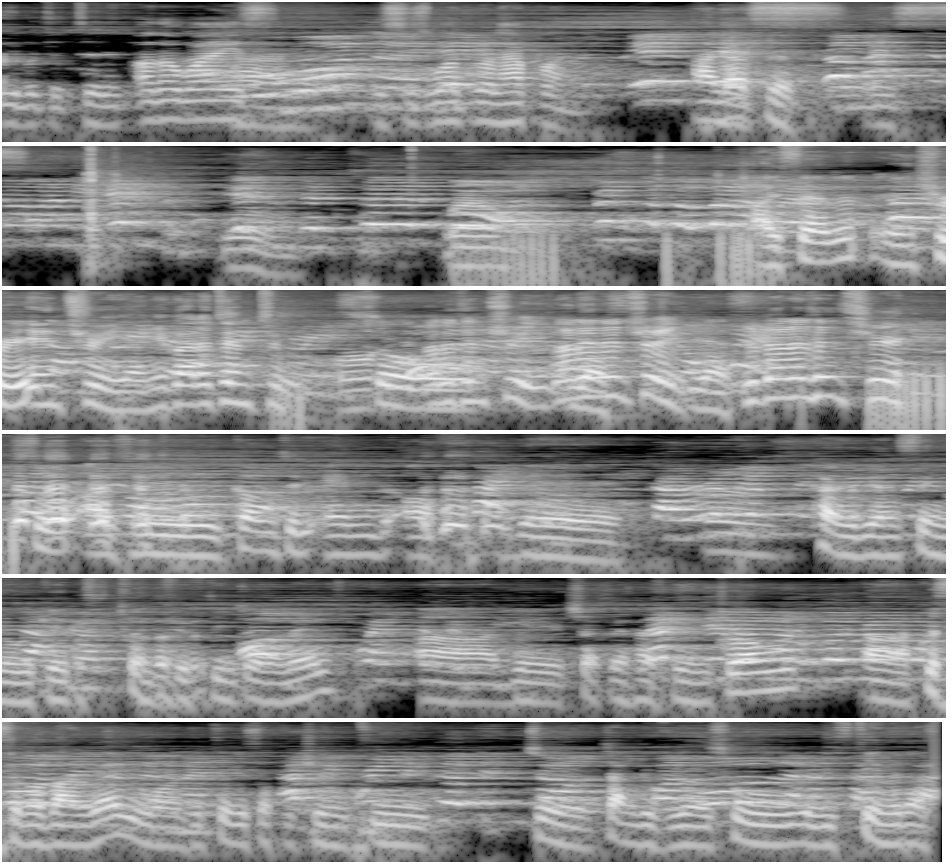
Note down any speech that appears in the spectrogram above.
be able to turn it. Otherwise, this is what will happen. And that's it. The maximum and the end in the third ball. Christopher I said it in three. In three, and you got it in two. So- you got it in three. You got it in three. yes. You got it in three. So as we come to the end of the Caribbean Single Wicket 2015 tournament, uh, the champion has been crowned. Uh, Christopher Barnwell, we want to take this opportunity to thank the viewers who will be staying with us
